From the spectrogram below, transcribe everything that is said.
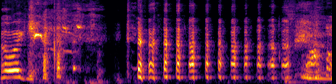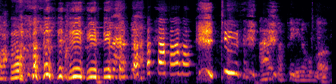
oh my god. Dude. I have to pee, hold up.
